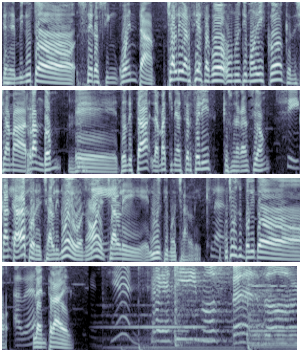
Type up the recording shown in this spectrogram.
desde el minuto 050. Charlie García sacó un último disco que se llama Random, eh, donde está La máquina de ser feliz, que es una canción Sí, cantada claro. por el Charlie nuevo, ¿no? Sí. El Charlie, el último Charlie. Claro. Escuchemos un poquito A ver. la entrada de él. Perdón,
